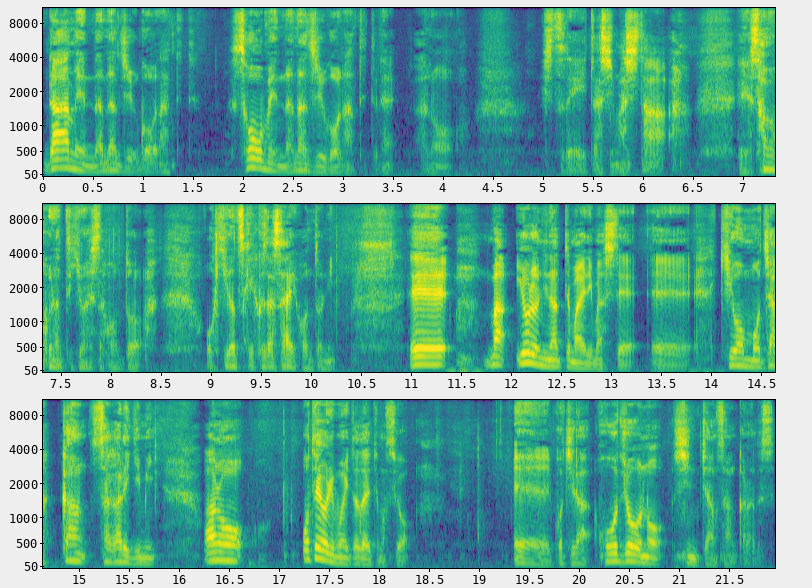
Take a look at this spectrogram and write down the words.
ラーメン75なんて言って、そうめん75なんて言ってね、あの、失礼いたしました。えー寒くなってきました、本当お気をつけください、本当に。えーまあ、夜になってまいりまして、えー気温も若干下がり気味。あの、お便りもいただいてますよ。えーこちら、北条のしんちゃんさんからです。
